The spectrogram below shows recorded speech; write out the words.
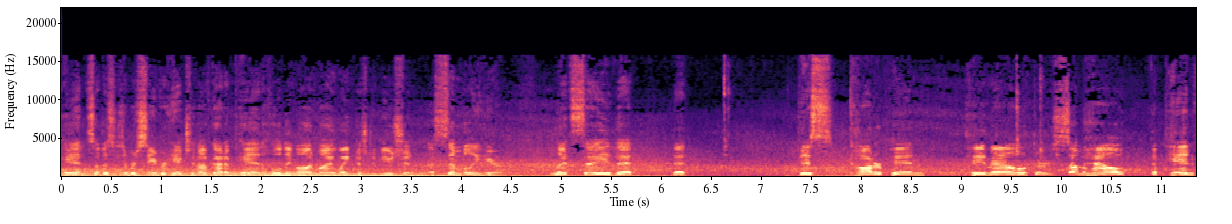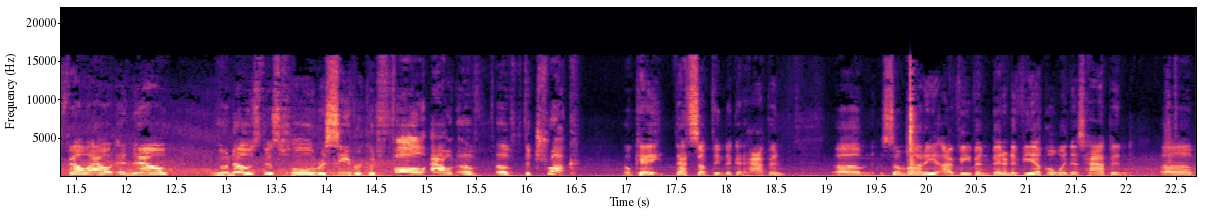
pin, so this is a receiver hitch, and I've got a pin holding on my weight distribution assembly here. Let's say that, that this cotter pin came out, or somehow the pin fell out, and now, who knows, this whole receiver could fall out of, of the truck. Okay, that's something that could happen. Um, somebody, I've even been in a vehicle when this happened, um,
